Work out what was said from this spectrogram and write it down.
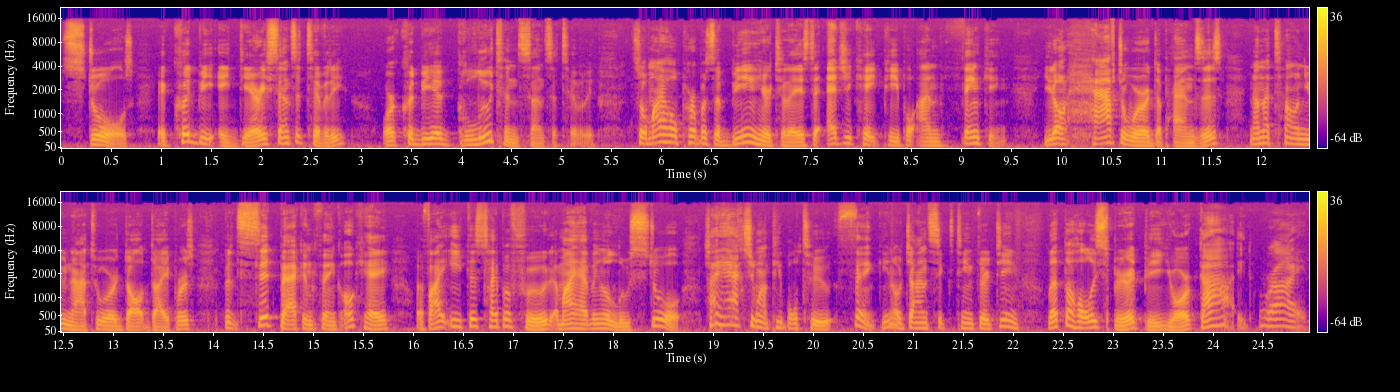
stools, it could be a dairy sensitivity or it could be a gluten sensitivity. So my whole purpose of being here today is to educate people on thinking. You don't have to wear Depends. And I'm not telling you not to wear adult diapers, but sit back and think, okay, if I eat this type of food, am I having a loose stool? So I actually want people to think. You know, John 16, 13, let the Holy Spirit be your guide. Right.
